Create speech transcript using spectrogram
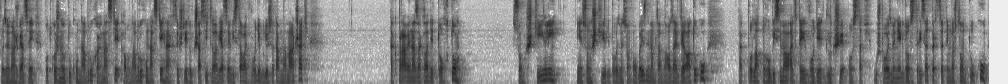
povedzme máš viacej podkožného tuku na bruchách, na ste, alebo na bruchu, na stehnách, chceš tieto časti tela viacej vystavať v vode, budeš sa tam namáčať, tak práve na základe tohto som štíhly, nie som štíhly, povedzme som obezný, mám tam naozaj veľa tuku, tak podľa toho by si mal aj v tej vode dlhšie ostať. Už povedzme niekto s 30% množstvom tuku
